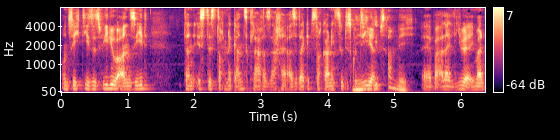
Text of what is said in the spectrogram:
und sich dieses Video ansieht, dann ist es doch eine ganz klare Sache. Also da gibt es doch gar nichts zu Nee, diskutieren. gibt's auch nicht. Äh, bei aller Liebe. Ich meine,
